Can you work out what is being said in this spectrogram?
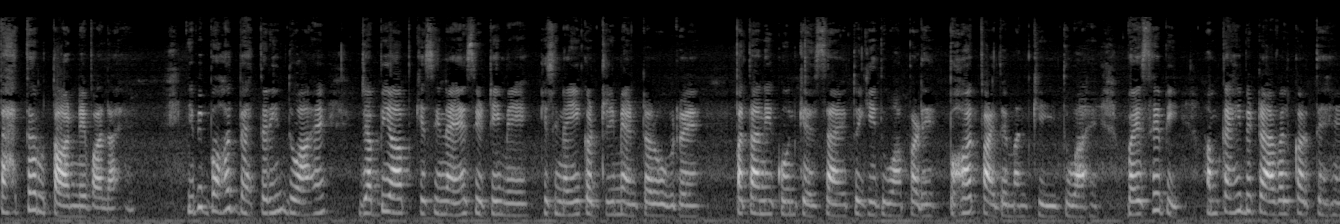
بہتر اتارنے والا ہے۔ یہ بھی بہت بہترین دعا ہے۔ جب بھی آپ کسی نئے سٹی میں، کسی نئی کنٹری میں انٹر ہو رہے ہیں پتہ نہیں کون کیسا ہے، تو یہ دعا پڑھے۔ بہت فائدہ مند کی دعا ہے۔ ویسے بھی ہم کہیں بھی ٹریول کرتے ہیں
